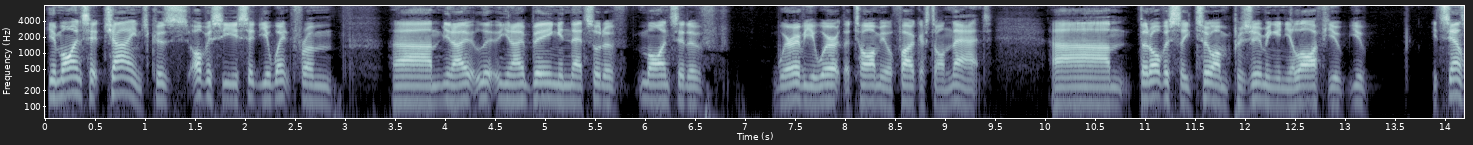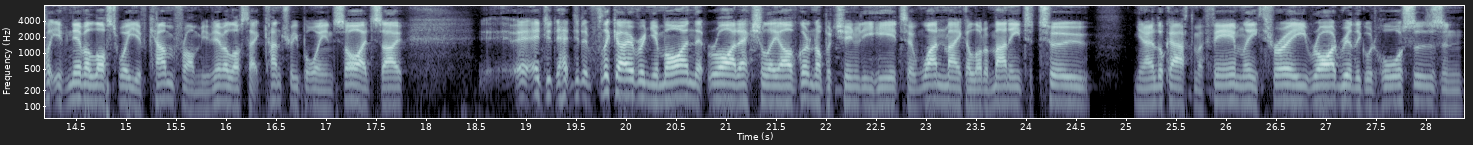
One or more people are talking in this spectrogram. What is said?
Your mindset changed because obviously you said you went from um, you know, you know, being in that sort of mindset of wherever you were at the time, you were focused on that. Um, but obviously, too, I'm presuming in your life, you you it sounds like you've never lost where you've come from. You've never lost that country boy inside. So, it, it, did it flick over in your mind that right, actually, I've got an opportunity here to one make a lot of money, to two, you know, look after my family, three, ride really good horses, and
